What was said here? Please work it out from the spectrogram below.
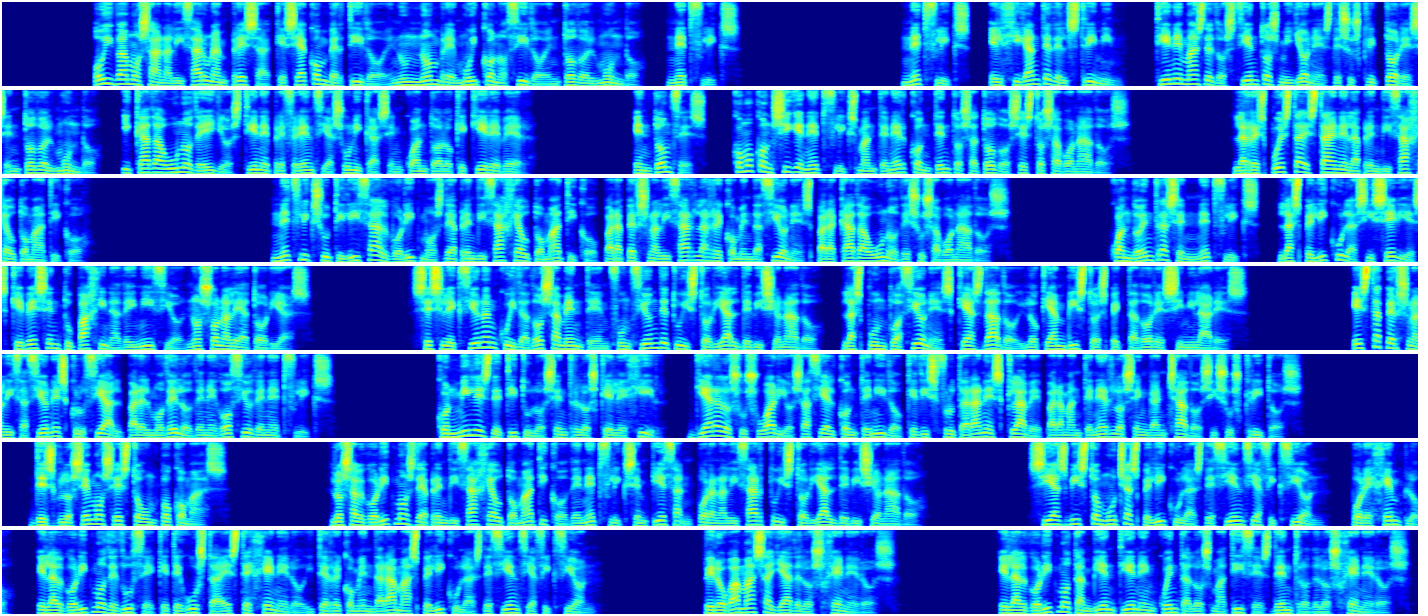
Hoy vamos a analizar una empresa que se ha convertido en un nombre muy conocido en todo el mundo, Netflix. Netflix, el gigante del streaming, tiene más de 200 millones de suscriptores en todo el mundo, y cada uno de ellos tiene preferencias únicas en cuanto a lo que quiere ver. Entonces, ¿cómo consigue Netflix mantener contentos a todos estos abonados? La respuesta está en el aprendizaje automático. Netflix utiliza algoritmos de aprendizaje automático para personalizar las recomendaciones para cada uno de sus abonados. Cuando entras en Netflix, las películas y series que ves en tu página de inicio no son aleatorias. Se seleccionan cuidadosamente en función de tu historial de visionado, las puntuaciones que has dado y lo que han visto espectadores similares. Esta personalización es crucial para el modelo de negocio de Netflix. Con miles de títulos entre los que elegir, guiar a los usuarios hacia el contenido que disfrutarán es clave para mantenerlos enganchados y suscritos. Desglosemos esto un poco más. Los algoritmos de aprendizaje automático de Netflix empiezan por analizar tu historial de visionado. Si has visto muchas películas de ciencia ficción, por ejemplo, el algoritmo deduce que te gusta este género y te recomendará más películas de ciencia ficción. Pero va más allá de los géneros. El algoritmo también tiene en cuenta los matices dentro de los géneros.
